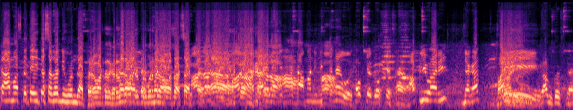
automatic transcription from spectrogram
काम असतं ते इथं सगळं निघून जातं. खरं वाटतं. कामानिमित्त नाही होत. Okay okay. आपली वारी जगात भारी. रामकृष्ण.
